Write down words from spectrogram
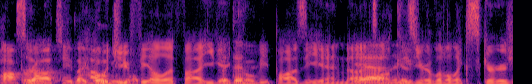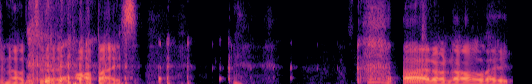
paparazzi. like How would Obi you feel if uh, you get then- Kobe Posey and uh, Yeah, it's all because you- your little excursion out to Popeyes I don't know. Like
